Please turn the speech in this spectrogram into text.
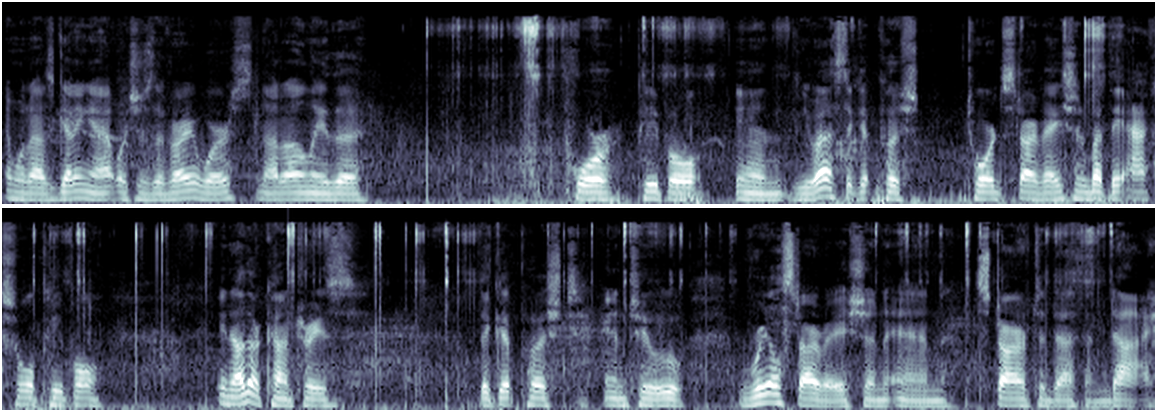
and what I was getting at, which is the very worst, not only the poor people in the US that get pushed towards starvation, but the actual people in other countries that get pushed into real starvation and starve to death and die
